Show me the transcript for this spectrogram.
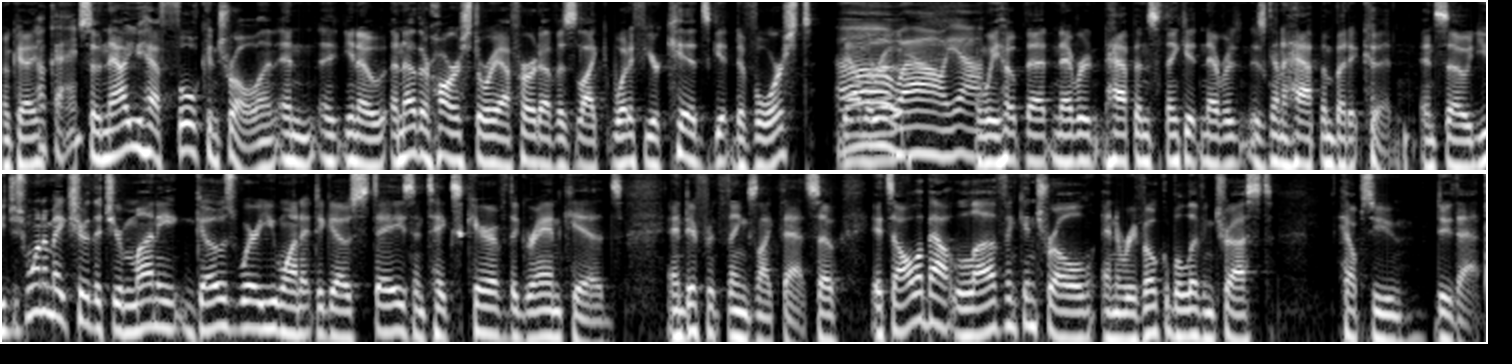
Okay. Okay. So now you have full control. And, and, uh, you know, another horror story I've heard of is like, what if your kids get divorced? Down oh, the road. wow, yeah. And we hope that never happens. Think it never is going to happen, but it could. And so you just want to make sure that your money goes where you want it to go, stays and takes care of the grandkids and different things like that. So it's all about love and control, and a revocable living trust helps you do that.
